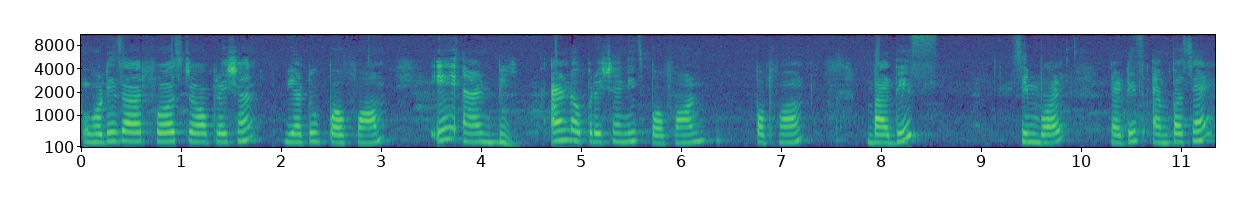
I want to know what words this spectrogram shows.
What is our first operation? We have to perform A and B. And operation is performed performed by this symbol that is ampersand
